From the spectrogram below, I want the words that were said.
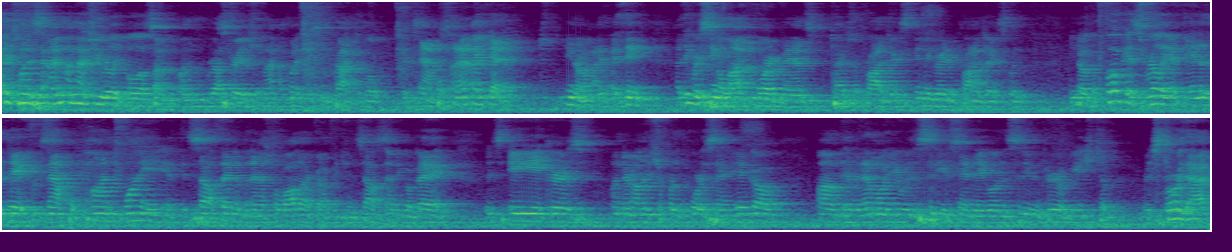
I just want to say, I'm, I'm actually really bullish on, on restoration. I- I'm going to give some practical examples. And I, I get it. You know, I, I think I think we're seeing a lot more advanced types of projects, integrated projects with, you know, the focus really at the end of the day. For example, Pond 20 at the south end of the National Wildlife Refuge in South San Diego Bay. It's 80 acres under ownership of the Port of San Diego. Um, they have an MOU with the city of San Diego and the city of Imperial Beach to restore that.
